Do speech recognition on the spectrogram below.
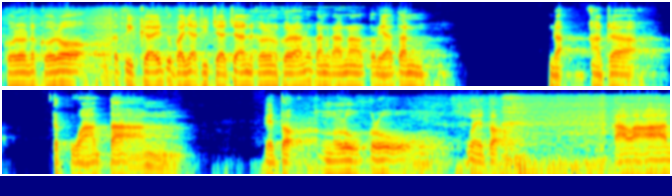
negara-negara ketiga itu banyak dijajah negara-negara itu kan karena kelihatan enggak ada kekuatan ketok ngelukro ketok kalahan.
